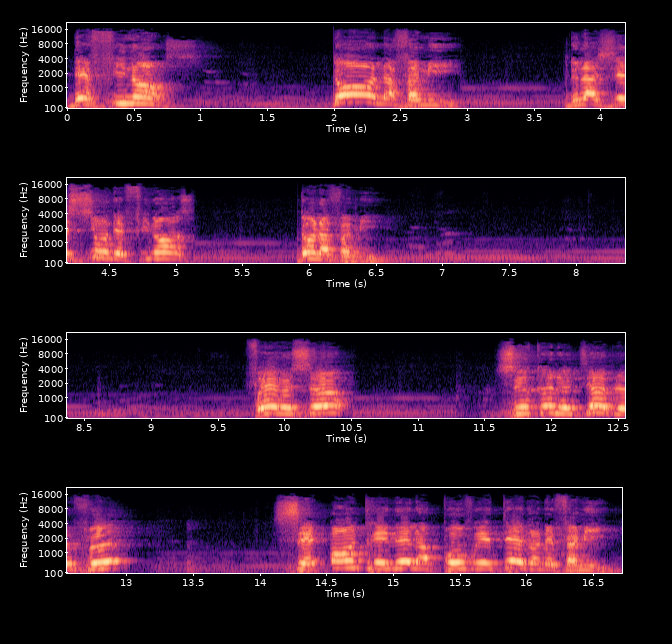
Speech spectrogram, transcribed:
des finances dans la famille, de la gestion des finances dans la famille. Frères et sœurs, ce que le diable veut, c'est entraîner la pauvreté dans les familles.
